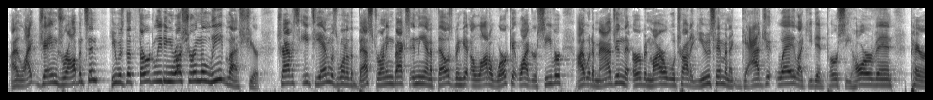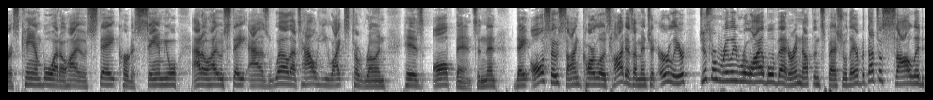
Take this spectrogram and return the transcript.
I like James Robinson. He was the third leading rusher in the league last year. Travis Etienne was one of the best running backs in the NFL, has been getting a lot of work at wide receiver. I would imagine that Urban Meyer will try to use him in a gadget way, like he did Percy Harvin, Parris Campbell at Ohio State, Curtis Samuel at Ohio State as well. That's how he likes to run his offense. And then they also signed Carlos Hyde, as I mentioned earlier, just a really reliable veteran, nothing special there, but that's a solid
